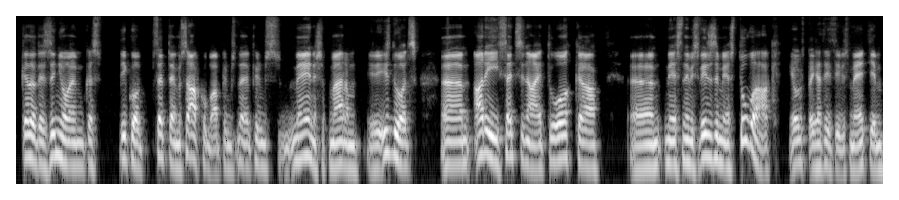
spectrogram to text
skatoties ziņojumu, kas tikko septembra sākumā, pirms, ne, pirms mēneša apmēram ir izdots, um, arī secināja to, ka mēs nevis virzamies tuvāk ilgspējīgas attīstības mērķiem,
